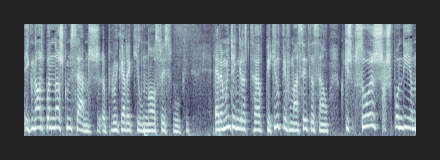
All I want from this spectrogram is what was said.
E nós, quando nós começámos a publicar aquilo no nosso Facebook, era muito engraçado porque aquilo teve uma aceitação, porque as pessoas respondiam:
